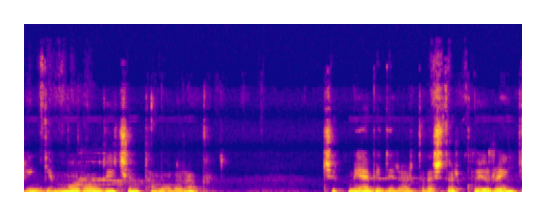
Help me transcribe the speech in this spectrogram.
Rengim mor olduğu için tam olarak çıkmayabilir arkadaşlar. Koyu renk.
